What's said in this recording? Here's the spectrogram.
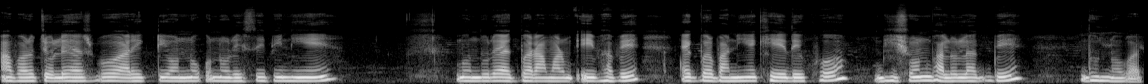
আবার চলে আসব আরেকটি অন্য কোনো রেসিপি নিয়ে। বন্ধুরা, একবার আমার এইভাবে একবার বানিয়ে খেয়ে দেখো। ভীষণ ভালো লাগবে। ধন্যবাদ।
